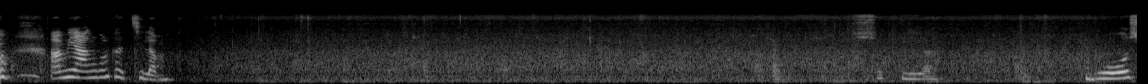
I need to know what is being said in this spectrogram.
আমি আঙ্গুর খাচ্ছিলাম। শুক্লিয়া घोष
